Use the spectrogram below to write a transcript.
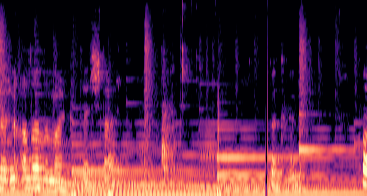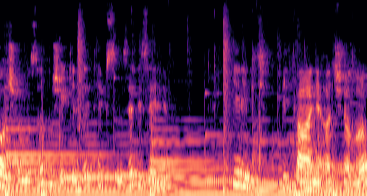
Uçlarını alalım arkadaşlar. Bakın poğaçamızı bu şekilde tepsimize dizelim. Yeni bir, bir tane açalım.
